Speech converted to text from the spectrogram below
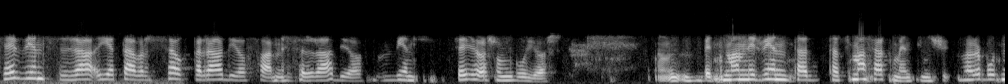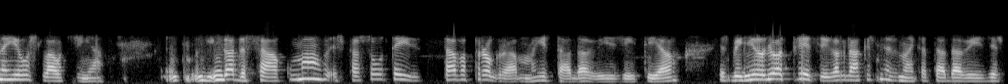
Te viens, ja tā var saukt par radiofanu, es radio viens ceļos un guļos. Um, Bet man ir viena tād, tāds maz akmentiņš, varbūt ne jūsu lauciņā. Gada sākumā es pasūtīju tava programma, ir tāda avīzīte, jā. Es biju ļoti, priecīga, agrāk es nezināju, ka tāda avīze ir.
